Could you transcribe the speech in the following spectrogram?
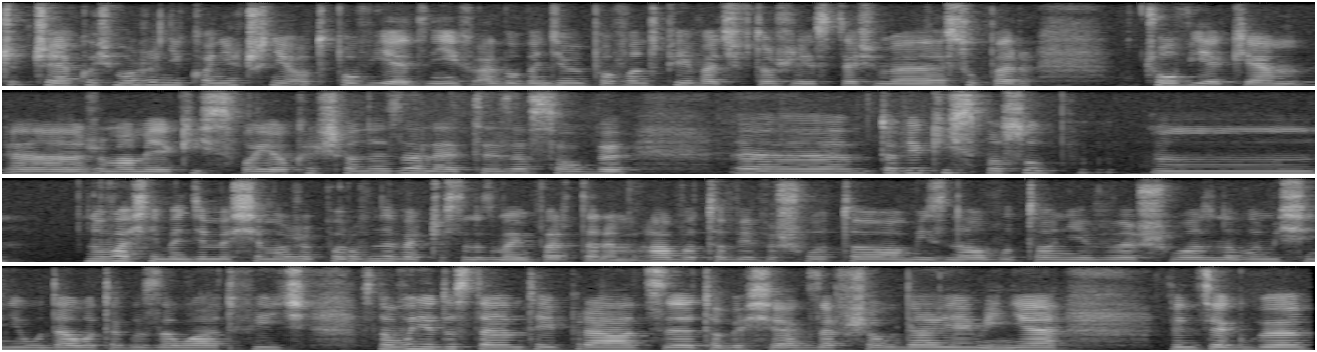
czy, czy jakoś może niekoniecznie odpowiednich, albo będziemy powątpiewać w to, że jesteśmy super człowiekiem, e, że mamy jakieś swoje określone zalety, zasoby, e, to w jakiś sposób. Mm, no właśnie, będziemy się może porównywać czasem z moim partnerem, a bo tobie wyszło to, mi znowu to nie wyszło, znowu mi się nie udało tego załatwić, znowu nie dostałem tej pracy, tobie się jak zawsze udaje, mi nie. Więc jakby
